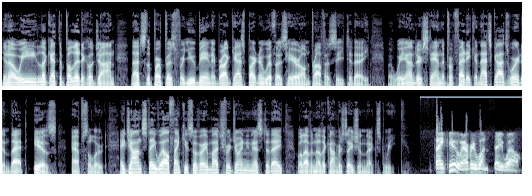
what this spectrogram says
You know, we look at the political, John. That's the purpose for you being a broadcast partner with us here on Prophecy Today. But we understand the prophetic, and that's God's Word, and that is absolute. Hey, John, stay well. Thank you so very much for joining us today. We'll have another conversation next week. Thank you. Everyone stay well.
